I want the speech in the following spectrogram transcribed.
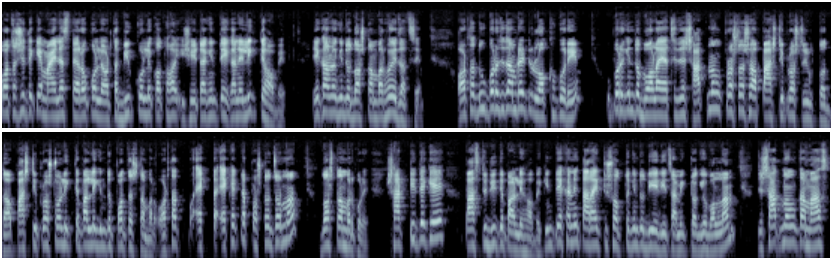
পঁচাশি থেকে মাইনাস তেরো করলে, অর্থাৎ বিয়োগ করলে কত হয়? সেটা কিন্তু এখানে লিখতে হবে। এখানেও কিন্তু দশ নাম্বার হয়ে যাচ্ছে। অর্থাৎ উপরে যদি আমরা একটু লক্ষ্য করি উপরে কিন্তু বলা আছে যে সাত নং প্রশ্ন সহ পাঁচটি প্রশ্নের উত্তর দাও। পাঁচটি প্রশ্ন লিখতে পারলে কিন্তু পঞ্চাশ নাম্বার। অর্থাৎ একটা, এক একটা প্রশ্নের জন্য দশ নাম্বার করে। ষাটটি থেকে পাঁচটি দিতে পারলে হবে। কিন্তু এখানে তারা একটু সত্য কিন্তু দিয়ে দিয়েছে। আমি একটু আগে বললাম যে সাত নংটা মাস্ট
